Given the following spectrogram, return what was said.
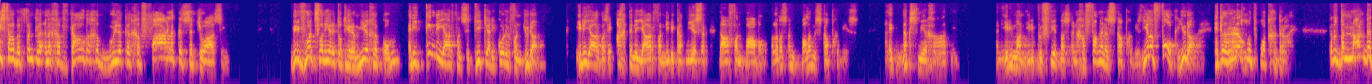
Israel bevind hulle in 'n geweldige, moeilike, gevaarlike situasie. Die woord van die Here tot Jeremia gekom in die 10de jaar van Sedekia, die koning van Juda. Hierdie jaar was die 8de jaar van Nebukadneser daar van Babel. Hulle was in ballingskap gewees. Hulle het niks meer gehad nie. En hierdie man, hierdie profeet was in gevangenskap gewees. Die hele volk Juda het hulle rug op God gedraai. Dit was benarde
